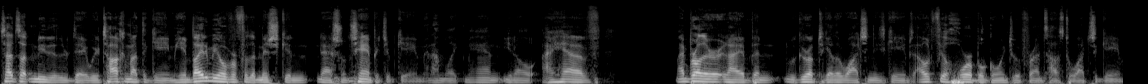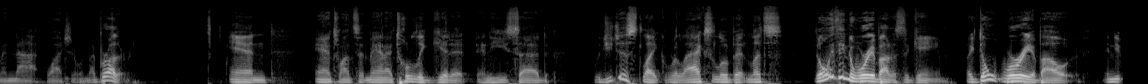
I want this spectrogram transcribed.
said something to me the other day. We were talking about the game. He invited me over for the Michigan National Championship game, and I'm like, man, you know, I have my brother and I have been we grew up together watching these games. I would feel horrible going to a friend's house to watch the game and not watching it with my brother. And Antoine said, "Man, I totally get it." And he said, "Would you just like relax a little bit and let's the only thing to worry about is the game. Like don't worry about and you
